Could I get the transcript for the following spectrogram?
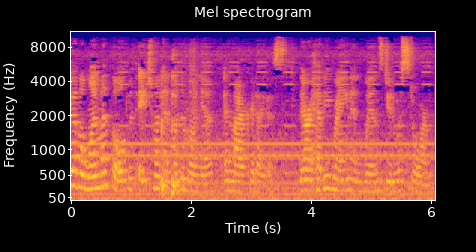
You have a one month old with H1N1 pneumonia and myocarditis. There are heavy rain and winds due to a storm.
